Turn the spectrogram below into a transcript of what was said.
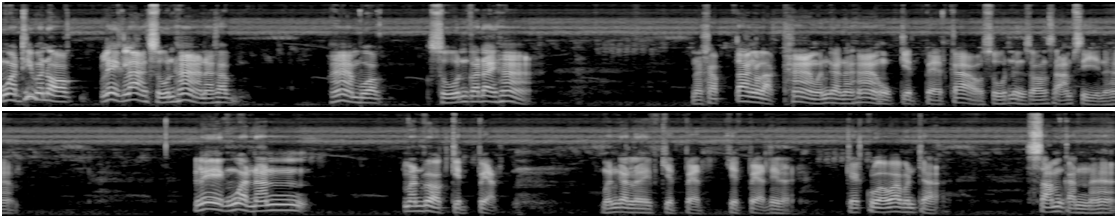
งวดที่มันออกเลขล่างศูนย์ห้านะครับห้าบวกศูนย์ก็ได้ห้านะครับ ตั้งหลักห้าเหมือนกันนะห้าหกเจ็ดแปดเก้าศูนย์หนึ่งสองสามสี่นะครับเลขงวดนั้นมันบอกเจ็ดแปดเหมือนกันเลยเจ็ดแปดเจ็ดแปดนี่แหละแกกลัวว่ามันจะซ้ำกันนะฮะ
